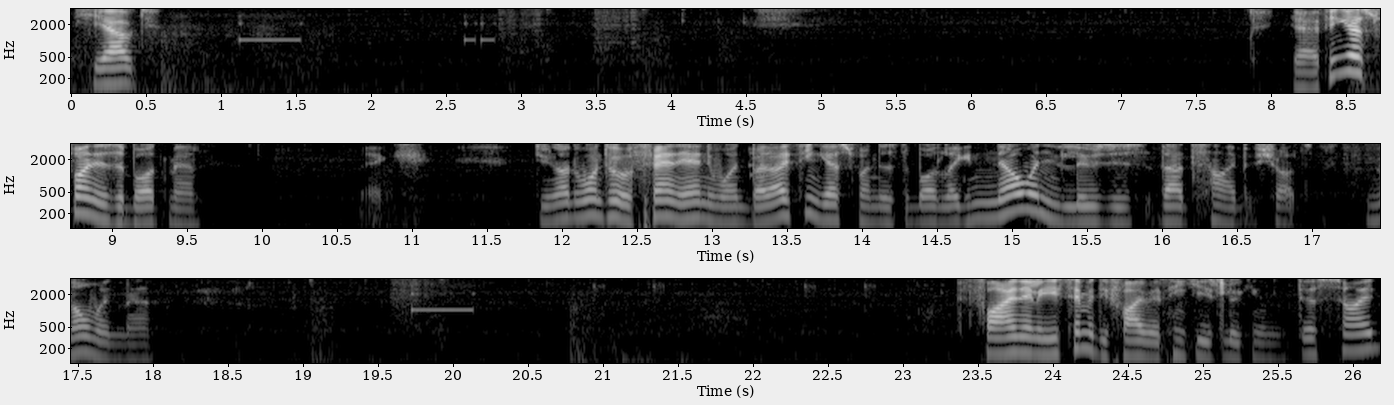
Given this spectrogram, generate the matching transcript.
He out. Yeah, I think S1 is a bot, man. Like, do not want to offend anyone, but I think S1 is the bot. Like, no one loses that type of shot. No one, man. Finally, 75, I think he's looking this side.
